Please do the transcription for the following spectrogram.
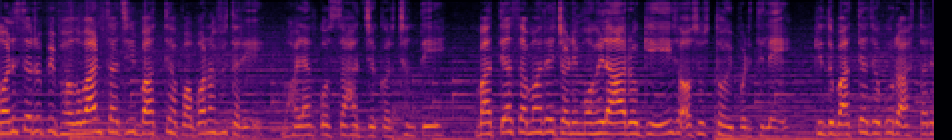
ମଣିଷ ରୂପୀ ଭଗବାନ ସାଜି ବାତ୍ୟା ପବନ ଭିତରେ ମହିଳାଙ୍କୁ ସାହାଯ୍ୟ କରିଛନ୍ତି ବାତ୍ୟା ସମୟରେ ଜଣେ ମହିଳା ରୋଗୀ ଅସୁସ୍ଥ ହୋଇପଡ଼ିଥିଲେ କିନ୍ତୁ ବାତ୍ୟା ଯୋଗୁଁ ରାସ୍ତାରେ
